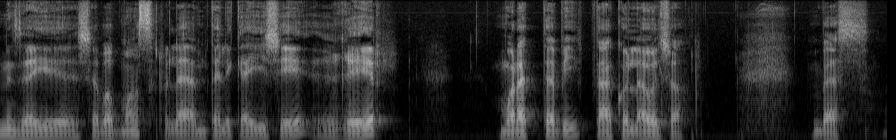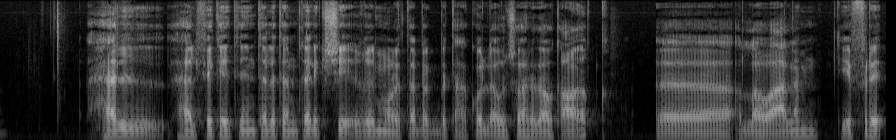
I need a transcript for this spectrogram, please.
زي شباب مصر. لا أمتلك أي شيء غير مرتبي بتاع كل أول شهر. بس. هل هل فكرة إن أنت لا تمتلك شيء غير مرتبك بتاع كل أول شهر ده عائق آه الله أعلم يفرق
